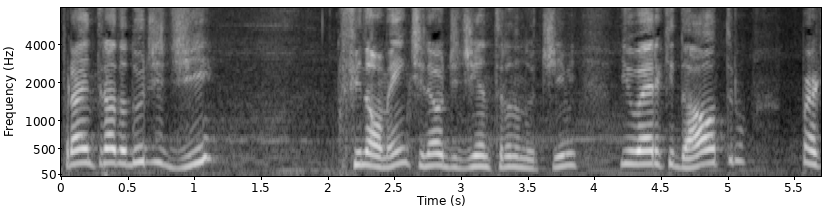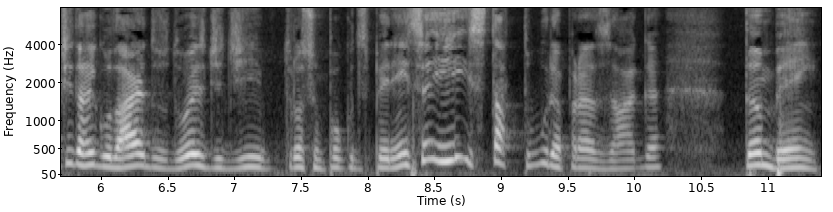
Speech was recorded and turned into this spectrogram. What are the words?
Para a entrada do Didi, finalmente, né? O Didi entrando no time e o Eric Daltro Partida regular dos dois, Didi trouxe um pouco de experiência e estatura para a zaga também.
